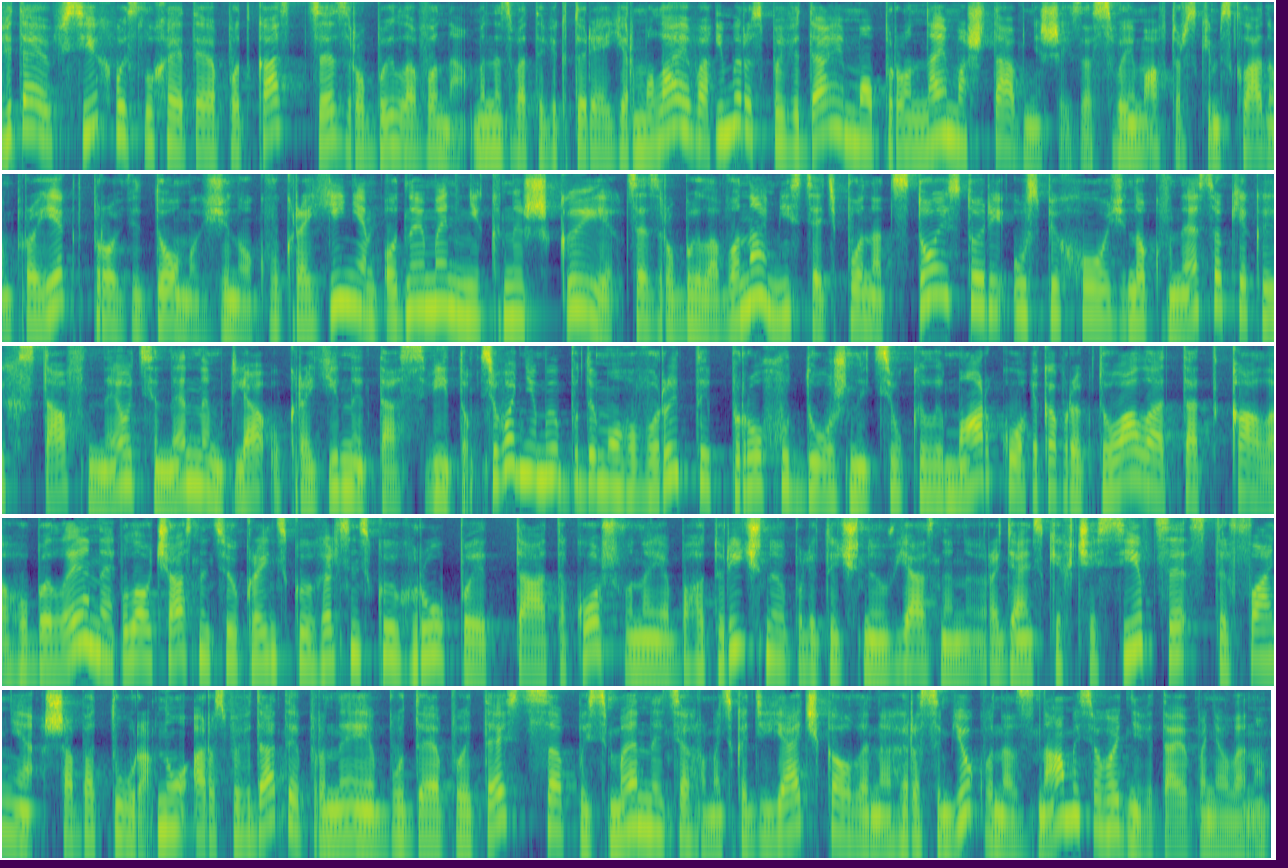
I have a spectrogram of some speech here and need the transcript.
Вітаю всіх! Ви слухаєте подкаст. Це зробила вона. Мене звати Вікторія Єрмолаєва, і ми розповідаємо про наймасштабніший за своїм авторським складом проєкт про відомих жінок в Україні. Одноіменні книжки це зробила вона. Містять понад 100 історій успіху жінок, внесок яких став неоціненним для України та світу. Сьогодні ми будемо говорити про художницю Килимарку, яка проектувала та ткала гобелени, була учасницею української гельсінської групи, та також вона є багаторічною політичною ув'язненою радянських часів. Це Стефанія Шабатура. Ну а розповідати про неї буде поетесса, письменниця, громадська діячка Олена Герасим'юк. Вона з нами сьогодні. Вітаю, пані Олено.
